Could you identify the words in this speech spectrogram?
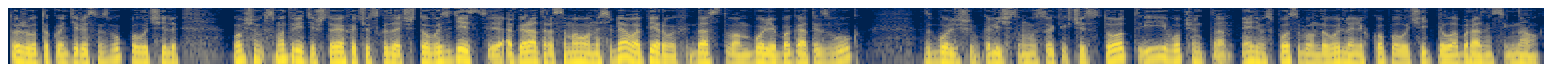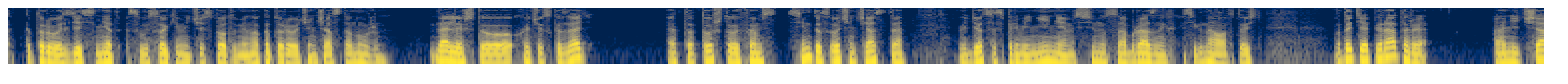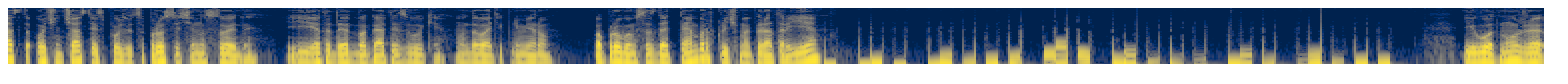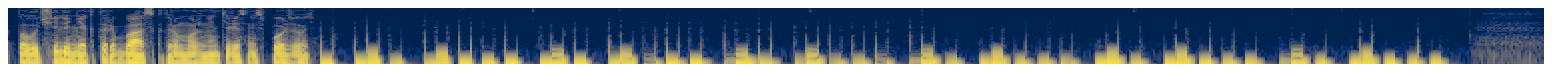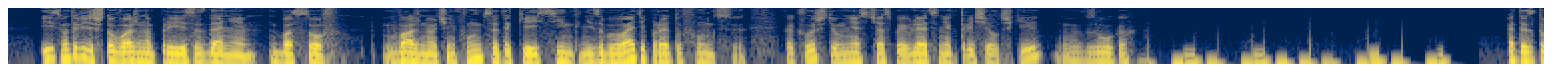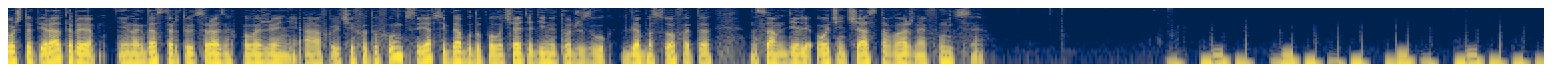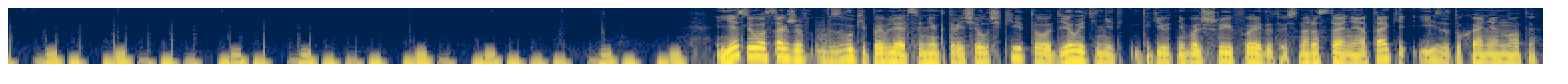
Тоже вот такой интересный звук получили. В общем, смотрите, что я хочу сказать, что воздействие оператора самого на себя, во-первых, даст вам более богатый звук с большим количеством высоких частот, и, в общем-то, этим способом довольно легко получить пилообразный сигнал, которого здесь нет с высокими частотами, но который очень часто нужен. Далее, что хочу сказать, это то, что FM-синтез очень часто ведется с применением синусообразных сигналов, то есть вот эти операторы, они часто, очень часто используются просто синусоиды, и это дает богатые звуки. Ну давайте, к примеру, попробуем создать тембр, включим оператор E. И вот мы уже получили некоторый бас, который можно интересно использовать. И смотрите, что важно при создании басов. Важная очень функция — это key sync. Не забывайте про эту функцию. Как слышите, у меня сейчас появляются некоторые щелчки в звуках. Это из-за того, что операторы иногда стартуют с разных положений, а включив эту функцию, я всегда буду получать один и тот же звук. Для басов это на самом деле очень часто важная функция. Если у вас также в звуке появляются некоторые щелчки, то делайте не, такие вот небольшие фейды, то есть нарастание атаки и затухание ноты.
